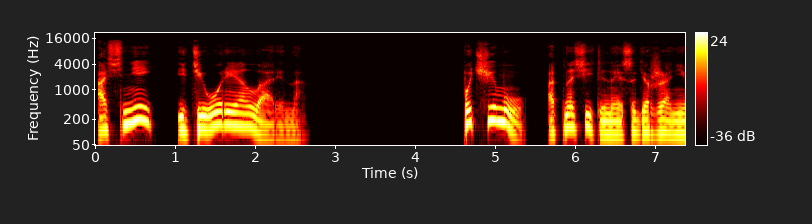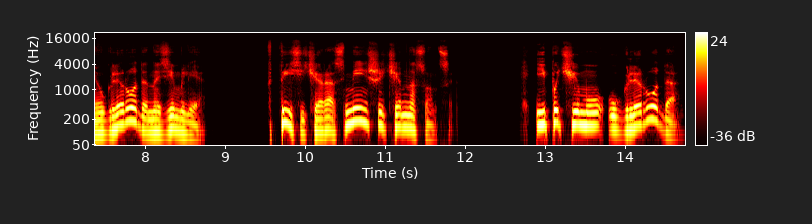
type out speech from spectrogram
а с ней и теория Ларина. Почему относительное содержание углерода на Земле в тысячи раз меньше, чем на Солнце? И почему углерода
